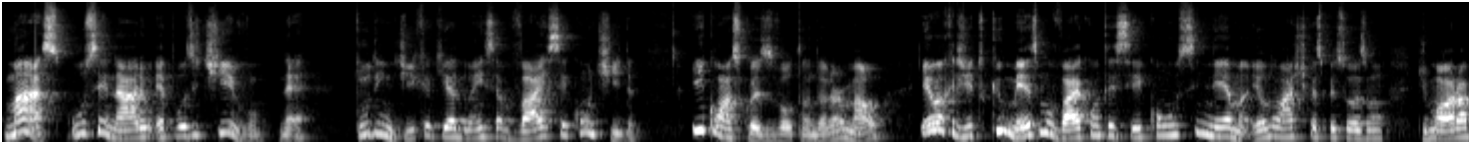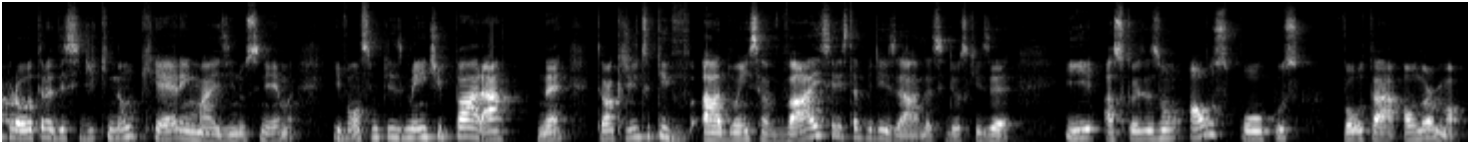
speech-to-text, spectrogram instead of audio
mas o cenário é positivo, né? Tudo indica que a doença vai ser contida. E com as coisas voltando ao normal, eu acredito que o mesmo vai acontecer com o cinema. Eu não acho que as pessoas vão de uma hora para outra decidir que não querem mais ir no cinema e vão simplesmente parar, né? Então acredito que a doença vai ser estabilizada, se Deus quiser, e as coisas vão aos poucos voltar ao normal.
